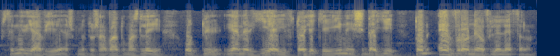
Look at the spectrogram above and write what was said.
στην ίδια Αυγή ας πούμε του Σαββάτου μας λέει ότι η ανεργία, η φτώχεια και είναι η συνταγή των Ευρωνεοφιλελεύθερων.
